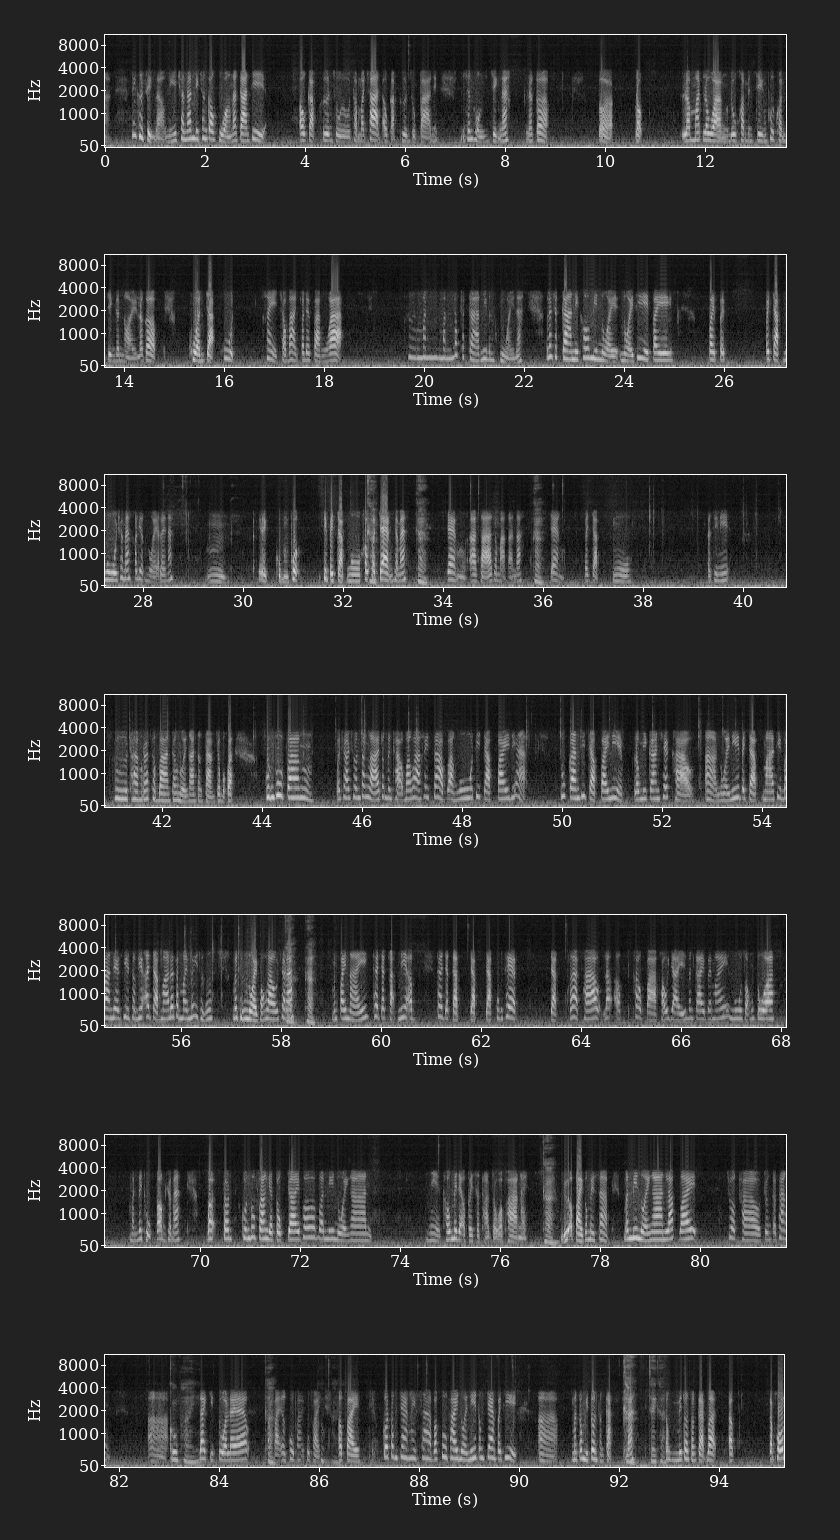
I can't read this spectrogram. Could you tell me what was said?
นี่คือสิ่งเหล่านี้ ฉะนั้นดิฉันก็ห่วงนะการที่เอากลับคืนสู่ธรรมชาติ เอากลับคืนสู่ป่านี่ดิฉันห่วงจริงๆนะ แล้วก็ ก็ดอกระมัดระวังดูความเป็นจริง พูดความจริงกันหน่อย แล้วก็ควรจะพูดให้ชาวบ้านเขาได้ฟังว่า คือมันมันราชการนี่มันห่วยนะราชการนี่เขามีหน่วยหน่วยที่ไปไปไปไปจับงูใช่ไหมเขาเรียกหน่วยอะไรนะอืมไอ้กลุ่มพวกที่ไปจับงูเขาก็ค่ะแจ้งใช่ไหมค่ะแจ้งอาสาสมัครอะนะค่ะแจ้งไปจับงู แต่ทีนี้ คือทางรัฐบาลทางหน่วยงานต่างๆ จะบอกว่า คุณผู้ฟังประชาชนทั้งหลายต้องเป็นข่าวมาว่าให้ทราบว่างูที่จับไปเนี่ย ทุกการที่จับไปนี่ เรามีการเช็คข่าว อ่า หน่วยนี้ไปจับมาที่บ้านเลขที่เท่านี้อะจับมาแล้วทำไมไม่ถึง ไม่ถึงหน่วยของเราใช่ไหมค่ะค่ะมันไปไหน ถ้าจะขับนี่เอาถ้าจะกลับจับจากกรุงเทพจากลาดพร้าวแล้วเอาเข้าป่าเขาใหญ่มันไกลไปไหมงูสองตัว มันไม่ถูกต้องใช่ไหมว่าตอนคุณผู้ฟังอย่าตกใจ เพราะว่ามันมีหน่วยงาน นี่เขาไม่ได้เอาไปสถานสวภาไงค่ะหรือเอาไปก็ไม่ทราบ มันมีหน่วยงานรับไว้ชั่วคราวจนกระทั่งอ่ากู้ภัยได้กี่ตัวแล้วค่ะเอาไปเออกู้ภัยกู้ภัยกู้ภัยเอาไป ก็ต้องแจ้งให้ทราบว่ากู้ภัยหน่วยนี้ต้องแจ้งไปที่ อ่า มันต้องมีต้นสังกัดค่ะนะใช่ค่ะต้องมีต้นสังกัดว่าเอ่อกับผม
